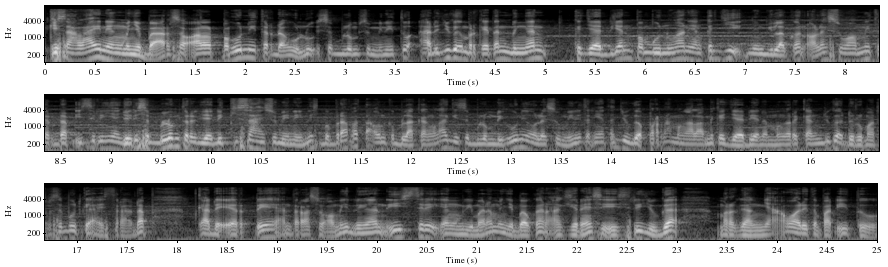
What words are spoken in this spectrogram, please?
kisah lain yang menyebar soal penghuni terdahulu sebelum Sumin itu ada juga yang berkaitan dengan kejadian pembunuhan yang keji yang dilakukan oleh suami terhadap istrinya. Jadi sebelum terjadi kisah Sumin ini beberapa tahun ke belakang lagi sebelum dihuni oleh Sumini ternyata juga pernah mengalami kejadian yang mengerikan juga di rumah tersebut guys terhadap KDRT antara suami dengan istri istri yang di mana menyebabkan akhirnya si istri juga meregang nyawa di tempat itu.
